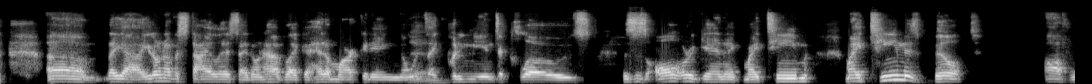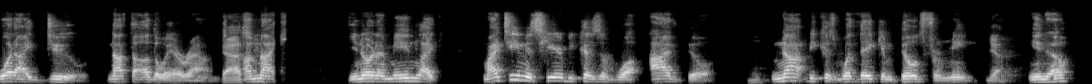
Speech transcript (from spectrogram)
um, but yeah, I don't have a stylist. I don't have like a head of marketing. No one's like putting me into clothes. This is all organic. My team, my team is built off what I do, not the other way around. Gotcha. I'm not. You know what I mean? Like my team is here because of what I've built, Mhm. not because what they can build for me yeah, you know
